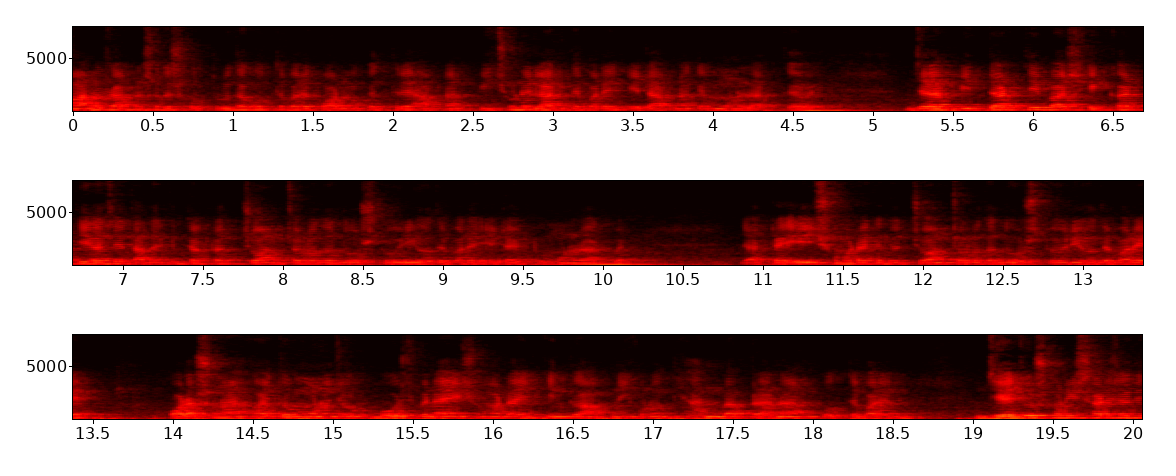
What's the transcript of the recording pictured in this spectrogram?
মানুষ আপনার সাথে শত্রুতা করতে পারে, কর্মক্ষেত্রে আপনার পিছনে লাগতে পারে, এটা আপনাকে মনে রাখতে হবে। যারা বিদ্যার্থী বা শিক্ষার্থী আছে, তাদের কিন্তু একটা চঞ্চলতা দোষ তৈরি হতে পারে, এটা একটু মনে রাখবেন। একটা, এই সময়টা কিন্তু চঞ্চলতা দোষ তৈরি হতে পারে। পড়াশোনায় হয়তো মনোযোগ বসবে না এই সময়টাই কিন্তু আপনি কোনো ধ্যান বা প্রাণায়াম করতে পারেন। যেহেতু শনির সাড়ে সাথে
